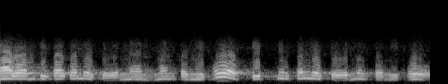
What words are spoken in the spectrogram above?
อารมณ์ที่เขาสรรเสริญนั้น มันก็มีโทษจิตในสรรเสริญมันก็มีโทษ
